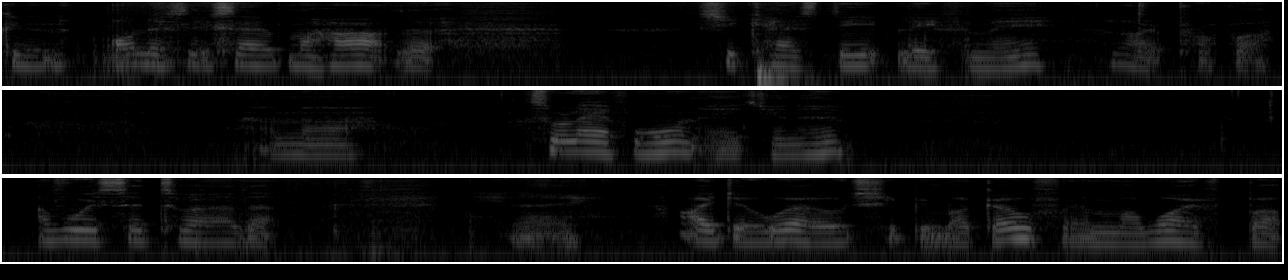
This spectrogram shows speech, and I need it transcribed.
can honestly say with my heart that she cares deeply for me, like proper. And uh, that's all I ever wanted, you know. I've always said to her that, you know, ideal world, she'd be my girlfriend and my wife, but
